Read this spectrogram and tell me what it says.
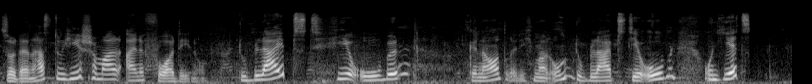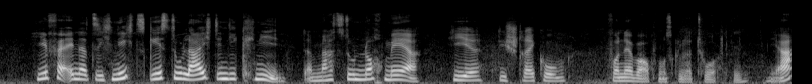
So, dann hast du hier schon mal eine Vordehnung. Du bleibst hier oben. Genau, dreh dich mal um. Du bleibst hier oben. Und jetzt, hier verändert sich nichts, gehst du leicht in die Knie. Dann machst du noch mehr hier die Streckung von der Bauchmuskulatur. Ja?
